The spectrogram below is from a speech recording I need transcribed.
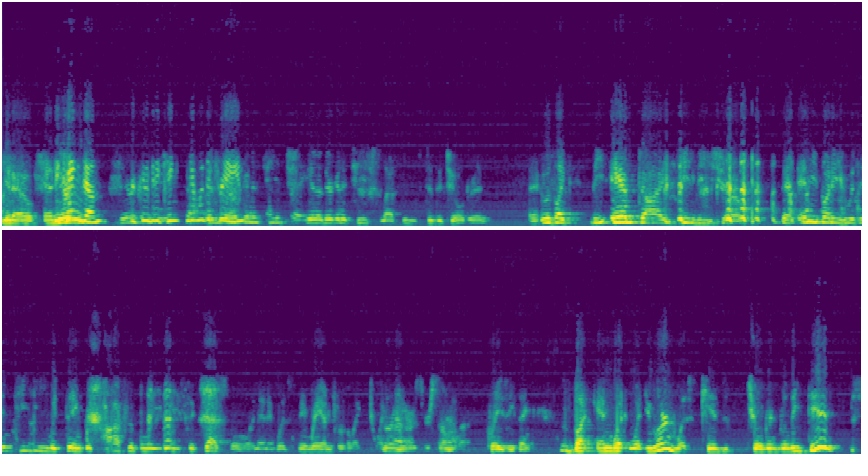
You know, and The they're- kingdom. they're There's going to be the kingdom with the and they're going to teach, you know, they're going to teach lessons to the children, It was like the anti-TV show that anybody who was in TV would think would possibly be successful, and then it was they ran for like 20 Forever. years or some crazy thing. But and what what you learned was kids, children really did respond to this,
